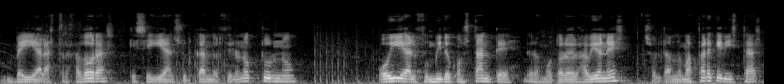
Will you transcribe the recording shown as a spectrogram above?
veía las trazadoras que seguían surcando el cielo nocturno, oía el zumbido constante de los motores de los aviones, soltando más paraquedistas,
